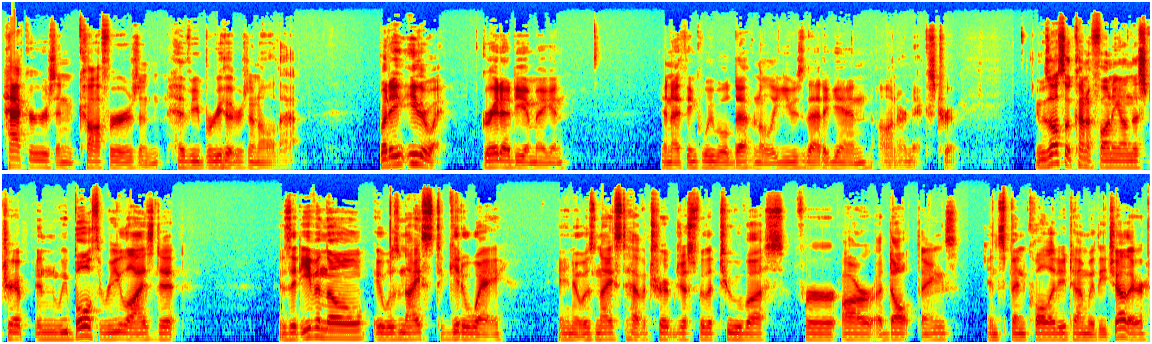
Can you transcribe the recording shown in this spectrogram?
hackers and coughers and heavy breathers and all that. But either way, great idea, Megan. And I think we will definitely use that again on our next trip. It was also kind of funny on this trip, and we both realized it, is that even though it was nice to get away, and it was nice to have a trip just for the two of us for our adult things and spend quality time with each other,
